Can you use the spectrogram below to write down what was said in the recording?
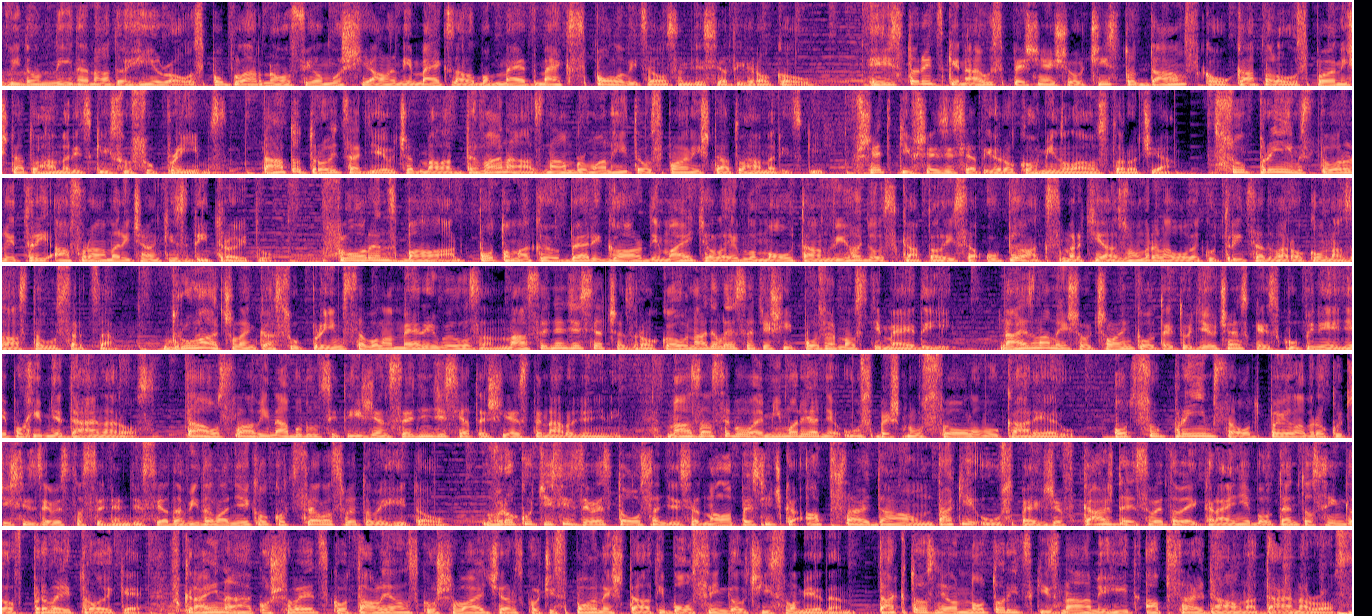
We Don't Need Another Hero z populárneho filmu Šialený Max alebo Mad Max z polovice 80 rokov. Historicky najúspešnejšou čisto dámskou kapelou Spojených štátov amerických sú Supremes. Táto trojica dievčat mala 12 number one hitov Spojených štátov amerických. Všetky v 60 rokoch minulého storočia. Supreme stvorili tri afroameričanky z Detroitu. Florence Ballard, potom ako ju Barry Gordy, majiteľ labelu Motown, vyhodil z kapely, sa upila k smrti a zomrela vo veku 32 rokov na zástavu srdca. Druhá členka Supreme sa volá Mary Wilson, má 76 rokov, nadalej sa teší pozornosti médií. Najznámejšou členkou tejto dievčenskej skupiny je nepochybne Diana Ross. Tá oslávi na budúci týždeň 76. narodeniny. Má za sebou aj mimoriadne úspešnú solovú kariéru. Od Supreme sa odpojila v roku 1970 a vydala niekoľko celosvetových hitov. V roku 1980 mala pesnička Upside Down taký úspech, že v každej svetovej krajine bol tento single v prvej trojke. V krajinách ako Švédsko, Taliansko, Švajčiarsko či Spojené štáty bol single číslom 1. Takto znel notoricky známy hit Upside Down a Diana Ross.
